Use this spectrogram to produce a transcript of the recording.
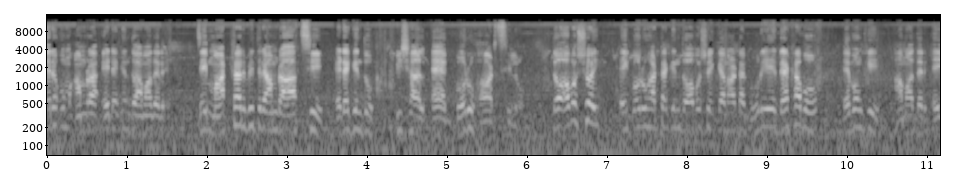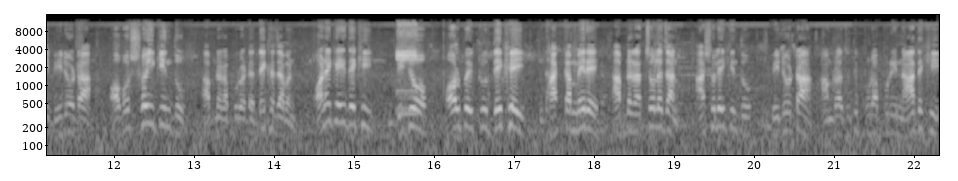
যেরকম আমরা, এটা কিন্তু আমাদের যে মাঠটার ভিতরে আমরা আছি, এটা কিন্তু বিশাল এক গরু হাট ছিল। তো অবশ্যই এই গরু হাটটা কিন্তু অবশ্যই ক্যামেরাটা ঘুরিয়ে দেখাবো এবং কি আমাদের এই ভিডিওটা অবশ্যই কিন্তু আপনারা পুরোটা দেখে যাবেন। অনেকেই দেখি ভিডিও অল্প একটু দেখেই ধাক্কা মেরে আপনারা চলে যান। আসলেই কিন্তু ভিডিওটা আমরা যদি পুরোপুরি না দেখি,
